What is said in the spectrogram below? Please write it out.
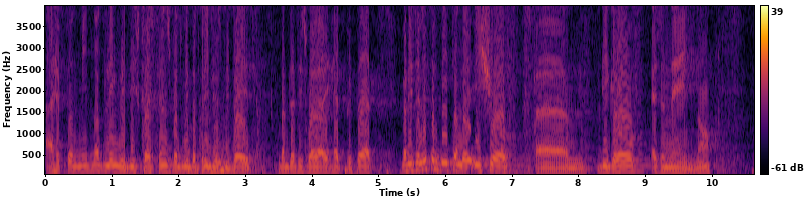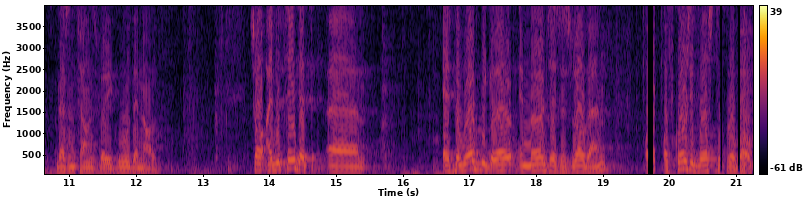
I have to admit, not linked with these questions, but with the previous debate. But that is what I had prepared. But it's a little bit on the issue of um, degrowth as a name, no? It doesn't sound very good and all. So I would say that um, as the word degrowth emerged as a slogan, of course it was to provoke.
